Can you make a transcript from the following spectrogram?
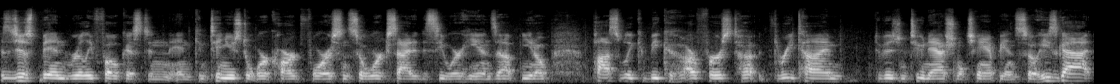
has just been really focused and, and continues to work hard for us. And so we're excited to see where he ends up. You know, possibly could be our first three-time Division two national champion. So he's got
